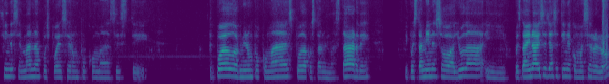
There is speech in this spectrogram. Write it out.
fin de semana pues puede ser un poco más, este, te puedo dormir un poco más, puedo acostarme más tarde y pues también eso ayuda y pues también a veces ya se tiene como ese reloj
